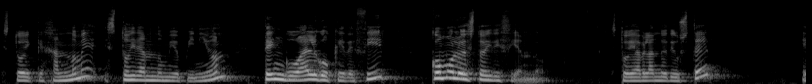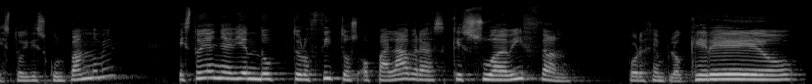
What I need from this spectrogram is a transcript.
Estoy quejándome, estoy dando mi opinión, tengo algo que decir. ¿Cómo lo estoy diciendo? ¿Estoy hablando de usted? ¿Estoy disculpándome? ¿Estoy añadiendo trocitos o palabras que suavizan? Por ejemplo, creo.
